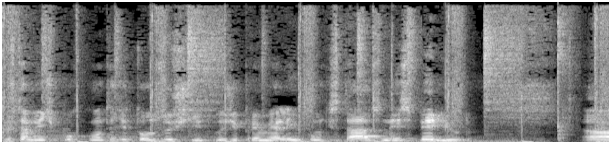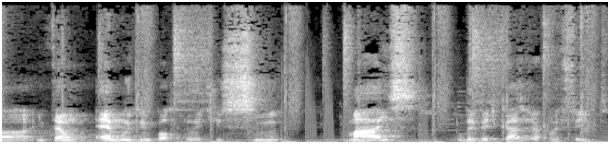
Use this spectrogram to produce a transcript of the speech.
justamente por conta de todos os títulos de Premier League conquistados nesse período. Uh, então é muito importante sim, mas o dever de casa já foi feito.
